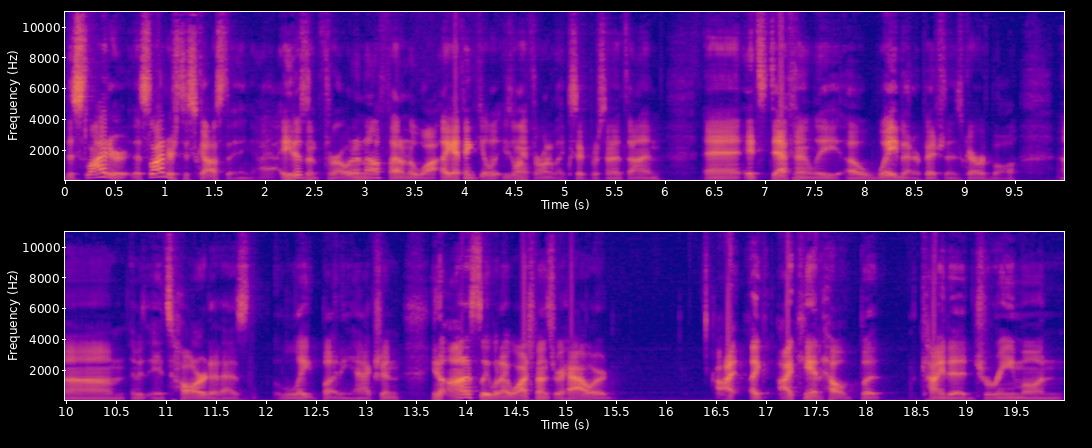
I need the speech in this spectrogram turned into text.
the slider, the slider's disgusting. I, he doesn't throw it enough. I don't know why. Like I think he's only throwing it like six percent of the time, and it's definitely a way better pitch than his curveball. Um, it- it's hard. It has late biting action. You know, honestly, when I watch Spencer Howard, I like I can't help but kind of dream on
